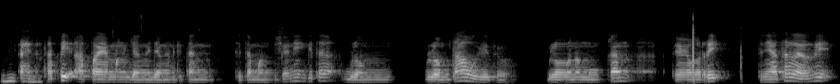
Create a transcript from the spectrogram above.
Eh, tapi apa emang jangan-jangan kita kita manusia nih kita belum belum tahu gitu, belum menemukan eh, teori ternyata lele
